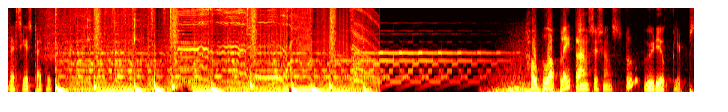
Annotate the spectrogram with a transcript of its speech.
let's get started. How to apply transitions to video clips.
